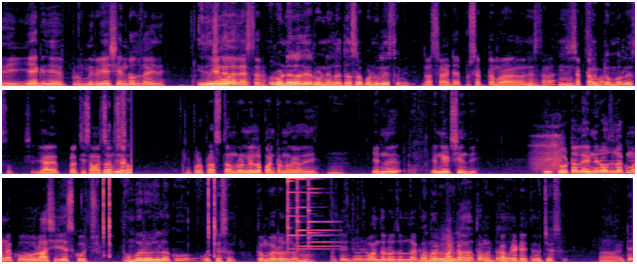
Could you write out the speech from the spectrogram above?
ఇది ఏ ఇప్పుడు మీరు వేసి ఎన్ని రోజులు అయ్యింది? ఇది వా- వేస్తారు రెండు నెలలు రెండు నెలలు. దసరా పండుగలు వేస్తాం ఇది. దసరా అంటే ఇప్పుడు సెప్టెంబర్ వేస్తారా సెప్టెంబర్. సెప్టెంబర్లో వేస్తాం ప్రతి సంవత్సరం ఇప్పుడు ప్రస్తుతం రెండు నెలల పంట ఉన్నది కదా ఇది. ఎన్ని ఎన్ని ఇచ్చింది ఈ టోటల్ ఎన్ని రోజులకు మనకు రాశి చేసుకోవచ్చు? తొంభై రోజులకు వచ్చేస్తుంది. తొంభై రోజులకు అంటే ఇంచుమించు వంద రోజుల దాకా పంట రోజుల మొత్తం కంప్లీట్ అవుతుంది. వచ్చేస్తుంది. అంటే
